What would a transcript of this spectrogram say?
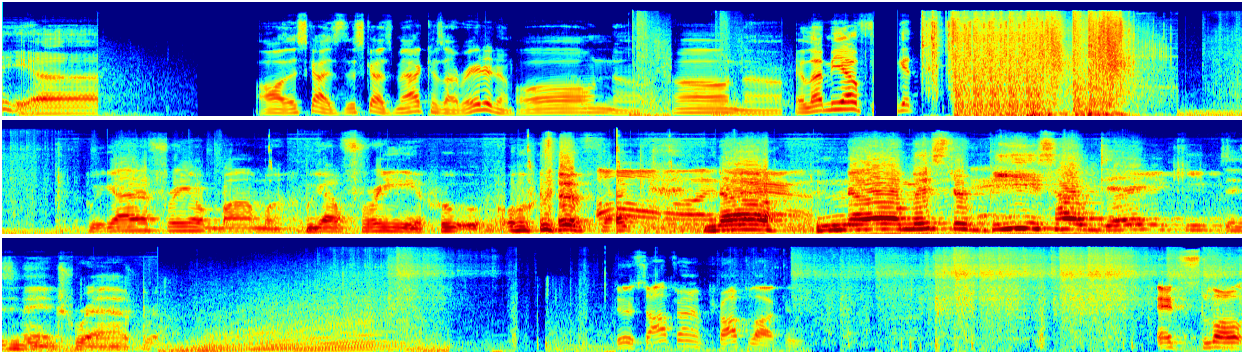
Hey, uh. Oh, this guy's this guy's mad because I raided him. Oh no. Oh no. Hey, let me out. Get. We gotta free Obama. We gotta free who? Who the fuck? no, no, Mr. Beast! How dare you keep this man trapped? Dude, stop trying to prop lock him. It's slow.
